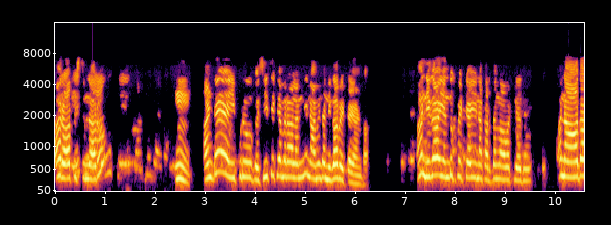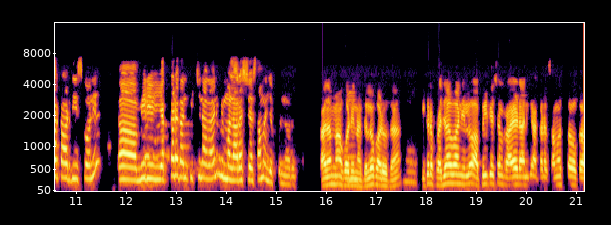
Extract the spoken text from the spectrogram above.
ఆ? రాపిస్తున్నారు? ఉమ్. అంటే ఇప్పుడు సీసీ కెమెరాలన్నీ నా మీద నిఘా పెట్టాయంట. ఆ నిఘా ఎందుకు పెట్టాయి? నాకు అర్థం కావట్లేదు. నా ఆధార్ కార్డు తీసుకొని మీరు ఎక్కడ కనిపించినా కానీ మిమ్మల్ని అరెస్ట్ చేస్తామని చెప్తున్నారు. కాదమ్మా ఒకటి నా తెలియక అడుగుతా. ఇక్కడ ప్రజావాణిలో అప్లికేషన్ రాయడానికి అక్కడ సంస్థ ఒక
